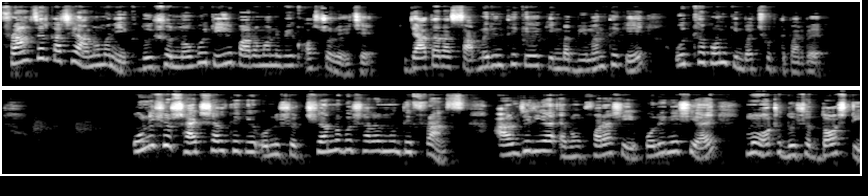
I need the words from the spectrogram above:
ফ্রান্সের কাছে আনুমানিক দুইশো নব্বইটি পারমাণবিক অস্ত্র রয়েছে, যা তারা সাবমেরিন থেকে কিংবা বিমান থেকে উৎক্ষেপণ কিংবা ছুটতে পারবে। উনিশশো ষাট সাল থেকে উনিশশো ছিয়ানব্বই সালের মধ্যে ফ্রান্স আলজেরিয়া এবং ফরাসি পলিনেশিয়ায় মোট দুইশো দশটি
